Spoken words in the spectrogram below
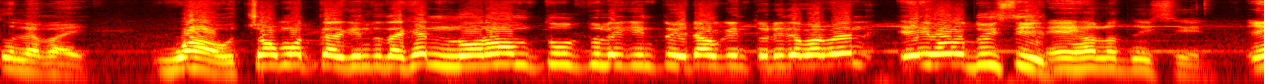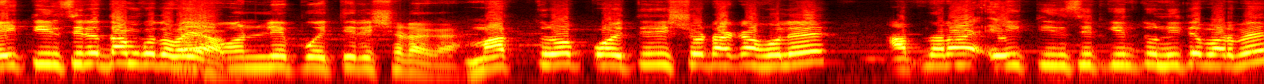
তুলে ভাই। ওয়াও চমৎকার। কিন্তু দেখেন নরম তুল তুলে কিন্তু এটাও কিন্তু নিতে পারবেন। এই হলো দুই সিট এই হলো দুই সিট এই তিন সিটের দাম কত ভাইয়া? অনলি পঁয়ত্রিশশো টাকা। মাত্র পঁয়ত্রিশশো টাকা হলে আপনারা এই তিন সিট কিন্তু নিতে পারবেন।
